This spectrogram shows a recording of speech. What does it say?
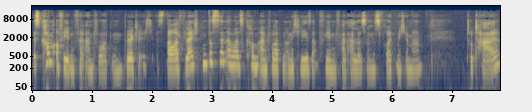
es kommen auf jeden Fall Antworten, wirklich. Es dauert vielleicht ein bisschen, aber es kommen Antworten und ich lese auf jeden Fall alles und es freut mich immer total.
